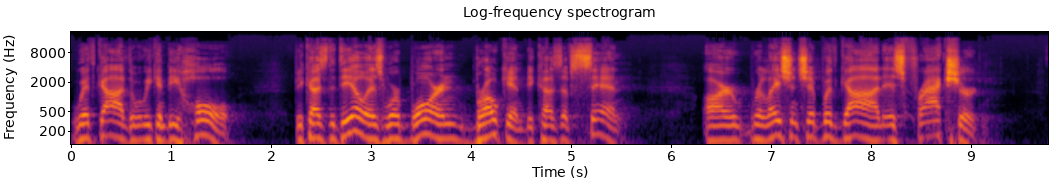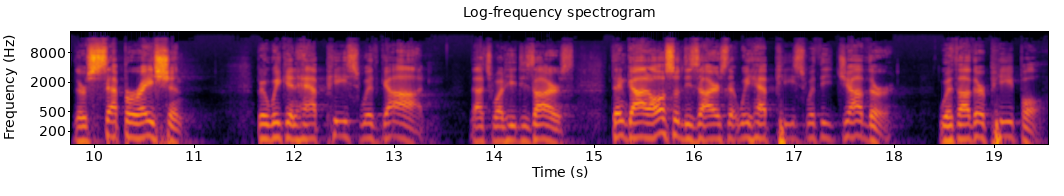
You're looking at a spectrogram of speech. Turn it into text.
with God, that we can be whole. Because the deal is we're born broken because of sin. Our relationship with God is fractured, there's separation. But we can have peace with God. That's what He desires. Then God also desires that we have peace with each other, with other people.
